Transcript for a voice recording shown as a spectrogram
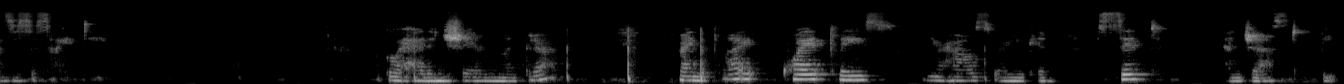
as a society. I'll go ahead and share the mantra. Find a quiet place in your house where you can sit and just be.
